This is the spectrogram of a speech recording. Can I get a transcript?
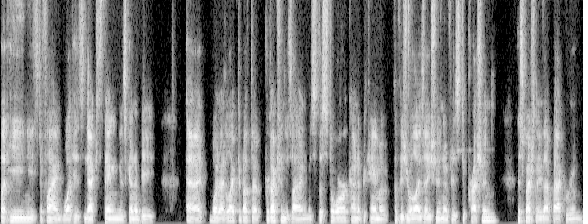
but he needs to find what his next thing is going to be and I, what i liked about the production design was the store kind of became a, a visualization of his depression especially that back room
